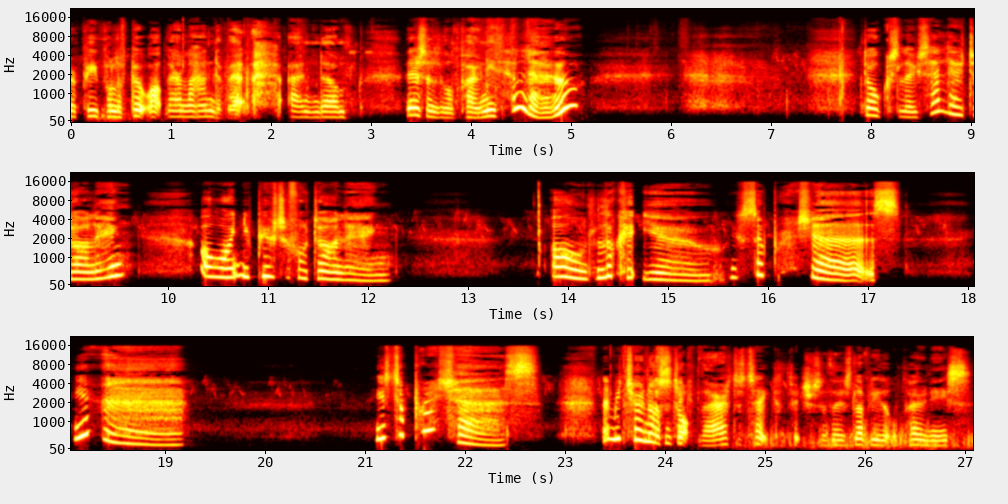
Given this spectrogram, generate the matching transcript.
where people have built up their land a bit. And um, there's a little pony. Hello. Dog's loose. Hello, darling. Oh, aren't you beautiful, darling? Oh, look at you. You're so precious. Yeah. You're so precious. Let me turn off and stop there to take pictures of those lovely little ponies.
